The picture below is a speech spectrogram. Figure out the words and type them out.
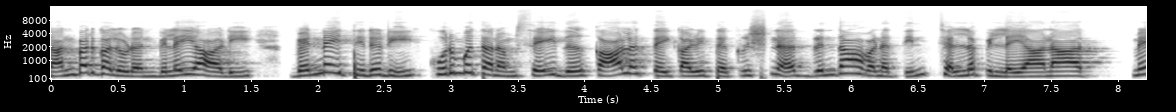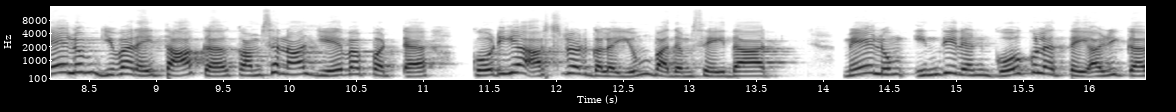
நண்பர்களுடன் விளையாடி வெண்ணெய் திருடி குறும்புத்தனம் செய்து காலத்தை கழித்த கிருஷ்ணர் பிருந்தாவனத்தின் செல்ல பிள்ளையானார். மேலும் இவரை தாக்க கம்சனால் ஏவப்பட்ட கொடிய அசுரர்களையும் வதம் செய்தார். மேலும் இந்திரன் கோகுலத்தை அழிக்க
